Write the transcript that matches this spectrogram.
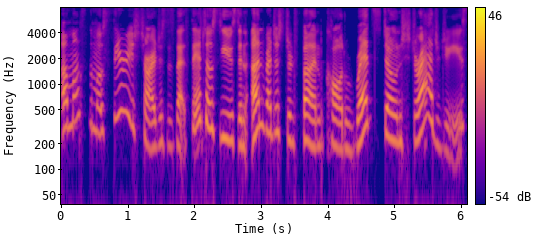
Amongst the most serious charges is that Santos used an unregistered fund called Redstone Strategies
